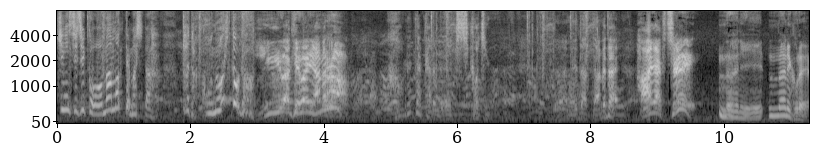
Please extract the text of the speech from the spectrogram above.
禁止事項を守ってました。ただこの人が。言い訳はやめろ。これだからメキシコ人。ダメだダメだ。早く散れ何何これ。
